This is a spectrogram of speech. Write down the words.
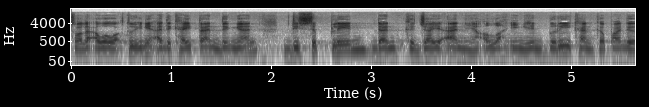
solat awal waktu ini ada kaitan dengan disiplin dan kejayaan yang Allah ingin berikan kepada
